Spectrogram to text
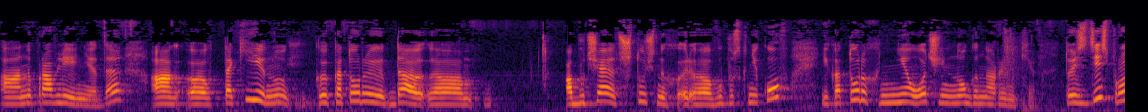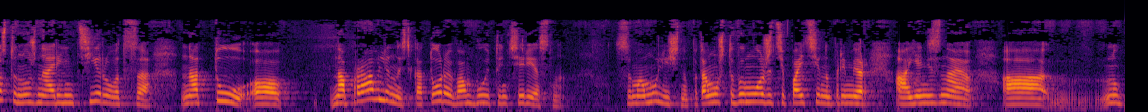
а, направления, да, а, а такие, ну, которые, да, а, обучают штучных э, выпускников и которых не очень много на рынке. То есть здесь просто нужно ориентироваться на ту э, направленность, которая вам будет интересна самому лично, потому что вы можете пойти, например, а, я не знаю, а, ну,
